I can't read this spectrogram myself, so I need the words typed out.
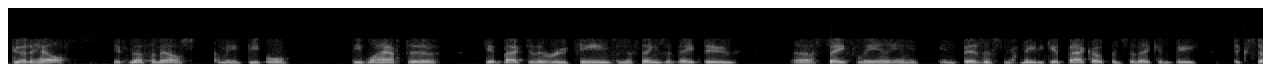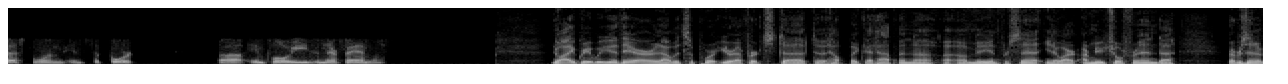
good health, if nothing else. I mean, people people have to get back to their routines and the things that they do uh, safely, and, and businesses need to get back open so they can be successful and, and support uh, employees and their families. No, I agree with you there, and I would support your efforts to to help make that happen uh, a, a, million percent. You know, our, our mutual friend uh, Representative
